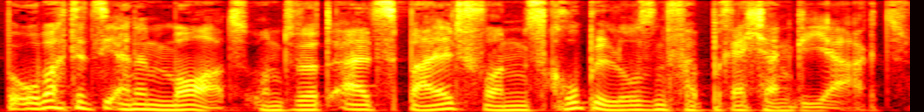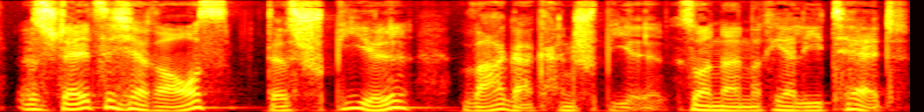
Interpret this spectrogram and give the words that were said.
beobachtet sie einen Mord und wird alsbald von skrupellosen Verbrechern gejagt. Es stellt sich heraus, das Spiel war gar kein Spiel, sondern Realität.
